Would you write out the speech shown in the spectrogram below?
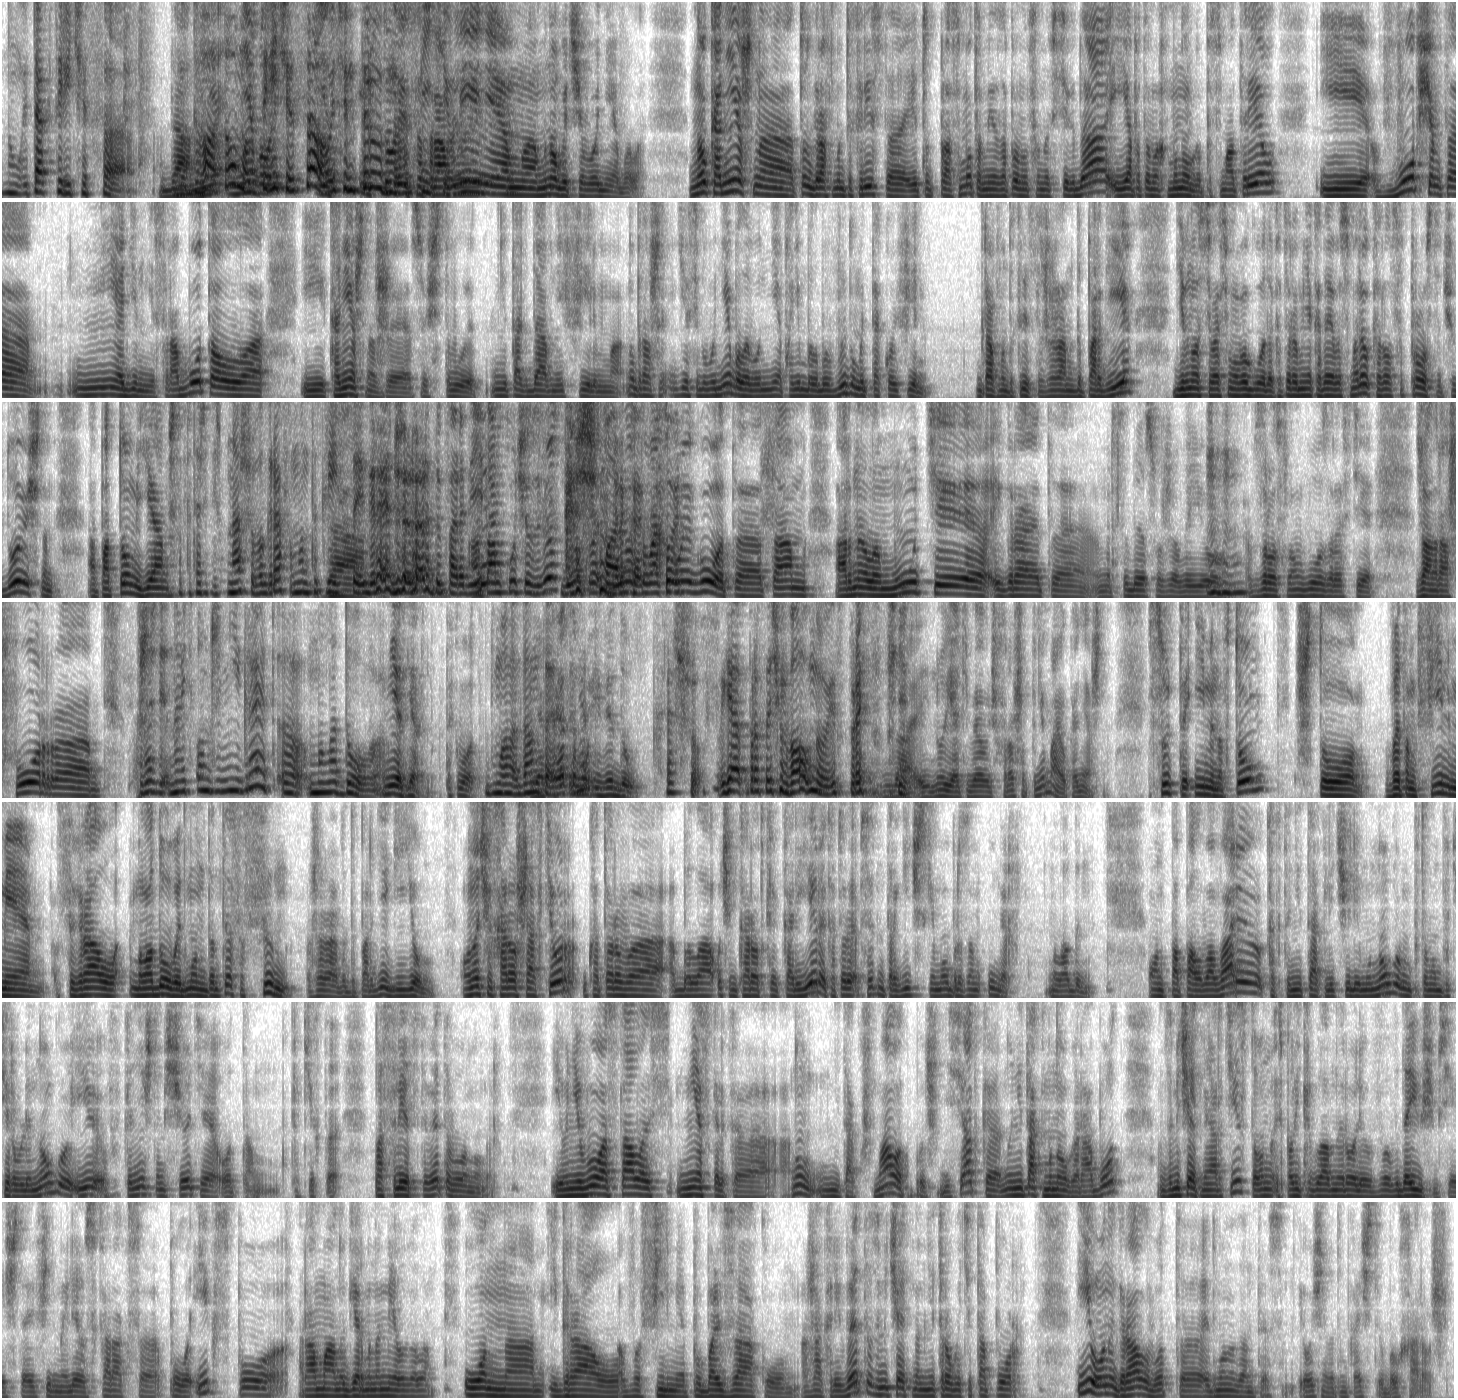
Ну, и так три часа. Да, ну, Два тома в три часа ис- очень трудно Истории с отравлением, э, много чего не было. Но, конечно, тот граф Монте-Кристо и тот просмотр мне запомнился навсегда, и я потом их много посмотрел. И, в общем-то, ни один не сработал. И, конечно же, существует не так давний фильм. Ну, потому что если бы его не было, его необходимо было бы выдумать такой фильм граф Монте-Кристо Жеран Депардье 98 -го года, который мне, когда я его смотрел, казался просто чудовищным. А потом я... Что, подожди, нашего графа Монте-Кристо да. играет Жерар Депардье? А там куча звезд. 98 год. А там Арнелла Мути играет э, Мерседес уже в ее угу. взрослом возрасте. Жан Рашфор. Э, подожди, но ведь он же не играет э, молодого. Нет, нет. Так вот. Дантеса, я к этому нет? и веду. Хорошо. Я просто очень волнуюсь, прости. Да, ну я тебя очень хорошо понимаю, конечно. Суть-то именно в том, что в этом фильме сыграл молодого Эдмона Дантеса сын Жерара Депардье Гийом. Он очень хороший актер, у которого была очень короткая карьера, который абсолютно трагическим образом умер молодым. Он попал в аварию, как-то не так лечили ему ногу, потом ампутировали ногу, и в конечном счете от там, каких-то последствий этого он умер. И у него осталось несколько, ну, не так уж мало, больше десятка, ну, не так много работ. Он замечательный артист, он исполнитель главной роли в выдающемся, я считаю, фильме Леоса Каракса «Пола Икс» по роману Германа Мелвилла. Он э, играл в фильме по Бальзаку Жак Риветта, замечательном «Не трогайте топор». И он играл вот э, Эдмона Дантеса. И очень в этом качестве был хорош.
